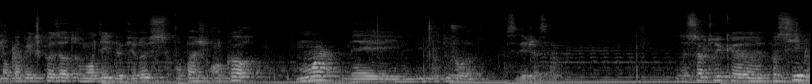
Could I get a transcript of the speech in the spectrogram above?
n'ont pas pu exploser. Autrement dit, le virus se propage encore moins, mais il, il est toujours là. C'est déjà ça. Le seul truc euh, possible,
